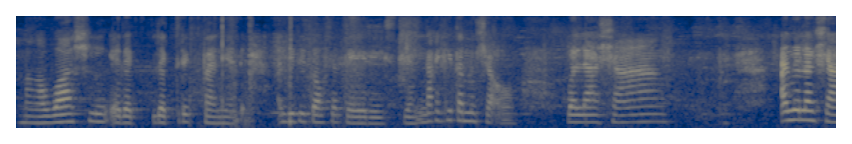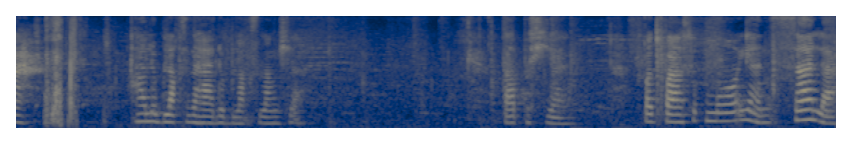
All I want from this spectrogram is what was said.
Mga washing, elec- electric fan, yan. Andito ako sa terrace. Yan. Nakikita mo siya, oh. Wala siyang, ano lang siya, hollow blocks na hollow blocks lang siya. Tapos yan. Pagpasok mo, yan, sala.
